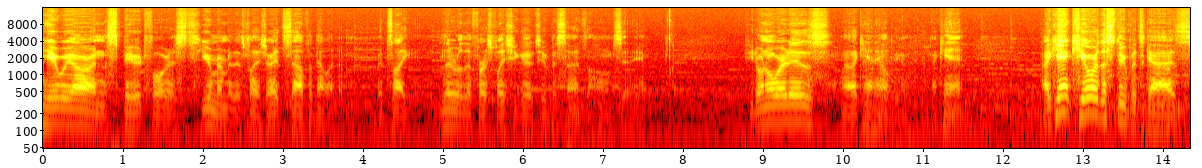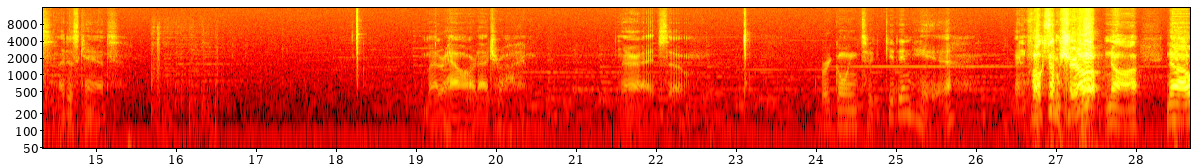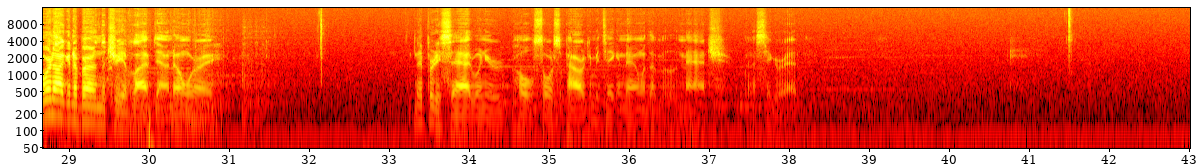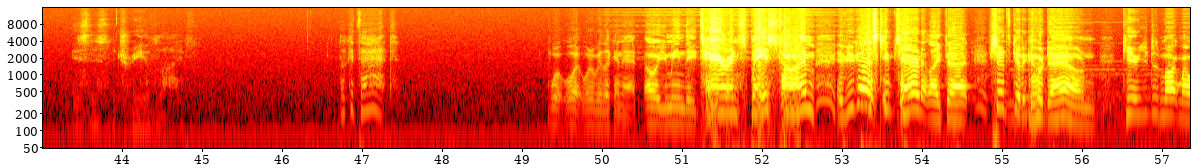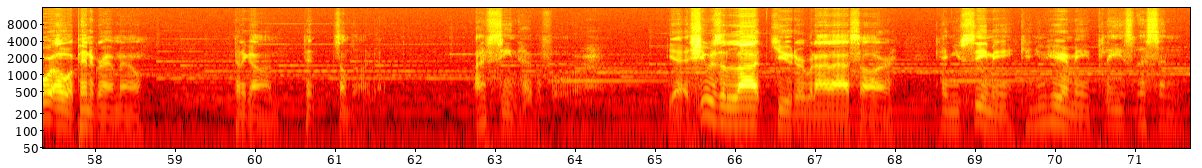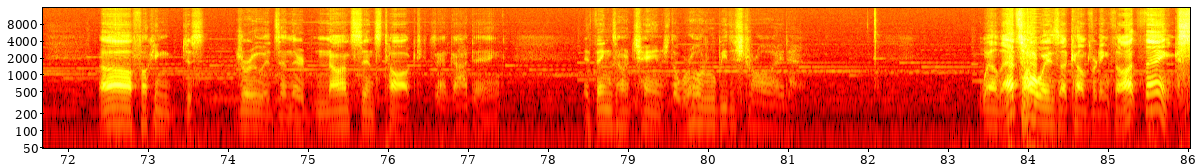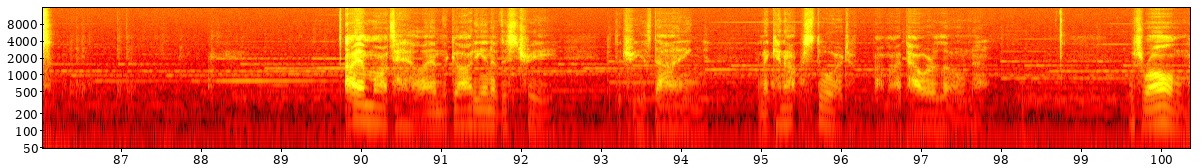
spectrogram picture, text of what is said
Here we are in the Spirit Forest. You remember this place, right? South of Elendum. It's like literally the first place you go to besides the home city. If you don't know where it is, well, I can't help you. I can't. I can't cure the stupids, guys. I just can't. No matter how hard I try. Alright, so... We're going to get in here and fuck some shit up! No, no, we're not gonna burn the Tree of Life down, don't worry. They're pretty sad when your whole source of power can be taken down with a match and a cigarette. Is this the Tree of Life? Look at that! What, what, what are we looking at? Oh, you mean the tearing space-time? If you guys keep tearing it like that, shit's gonna go down. You, you just mark my word. Oh, a pentagram now. Pentagon. Pen something like that. I've seen her before. Yeah, she was a lot cuter when I last saw her. Can you see me? Can you hear me? Please listen. Oh, fucking just druids and their nonsense talk. God dang. If things aren't changed, the world will be destroyed. Well, that's always a comforting thought. Thanks. I am Martel. I am the guardian of this tree. But the tree is dying, and I cannot restore it by my power alone. What's wrong?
